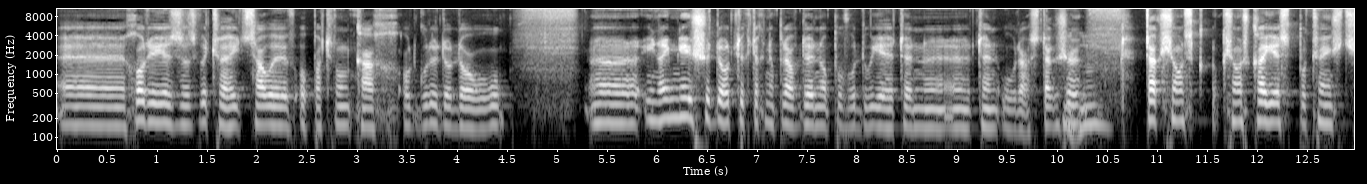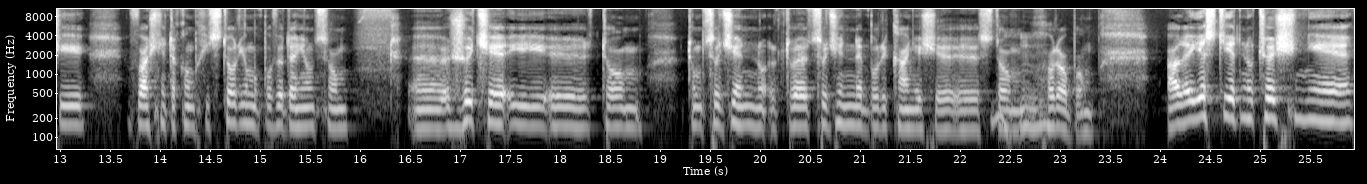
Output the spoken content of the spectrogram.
E, Chory jest zazwyczaj cały w opatrunkach od góry do dołu. E, I najmniejszy dotyk tak naprawdę no, powoduje ten, e, ten uraz. Także Mhm. ta książka, książka jest po części właśnie taką historią opowiadającą e, życie i e, tą, tą codzienną, to codzienne borykanie się e, z tą Mhm. chorobą. Ale jest jednocześnie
